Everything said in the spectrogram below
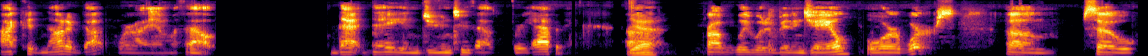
I could not have gotten where I am without that day in June 2003 happening. Um, yeah. Um, probably would have been in jail or worse. Um, so,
